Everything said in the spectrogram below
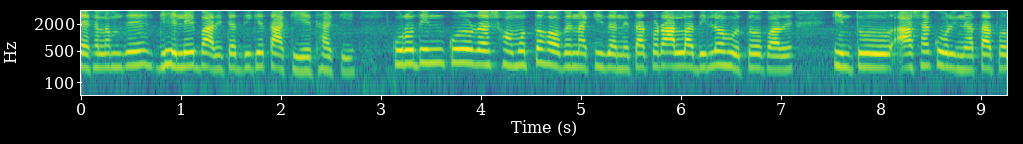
দেখালাম যে, গেলে বাড়িটার দিকে তাকিয়ে থাকি। কোনো দিন সমর্থ হবে না, কি জানে। তারপর আল্লাহ দিলেও হতেও পারে, কিন্তু আশা করি না। তারপর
